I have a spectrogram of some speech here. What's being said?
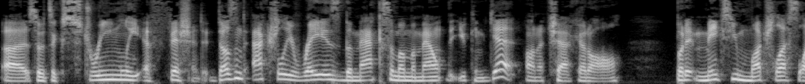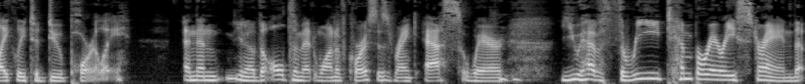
Uh, so it's extremely efficient. It doesn't actually raise the maximum amount that you can get on a check at all, but it makes you much less likely to do poorly. And then, you know, the ultimate one, of course, is rank S, where you have three temporary strain that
